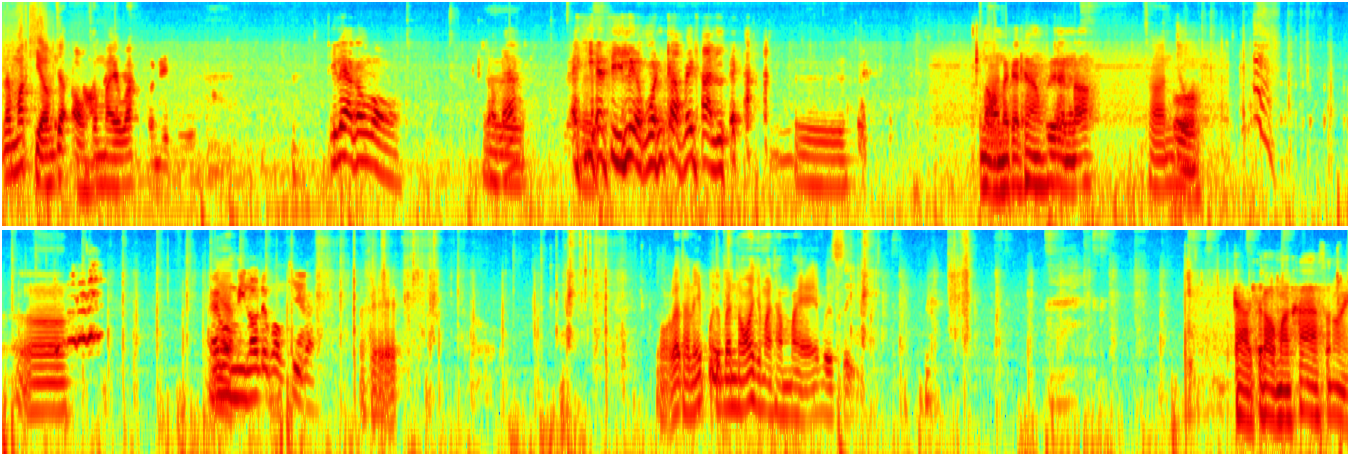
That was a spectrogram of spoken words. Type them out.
แล้วมะเขียวมันจะออกทำไมวะคนในทีทีแรกก็งงแต่แล้ว ไอ้เหี้ยสีเหลืองวนกลับไม่ทันเลย เออนอนไม่กระทั่งเพื่อนเนาะ ทานอยู่ เออ ไอ้ผมมีรถเดี๋ยวผมขี่ไปโอเค บอกแล้วตอนนี้ปืนมันน้อยจะมาทำไมไอ้เบอร์สี่กล่าวจะออกมาฆ่าซะหน่อย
